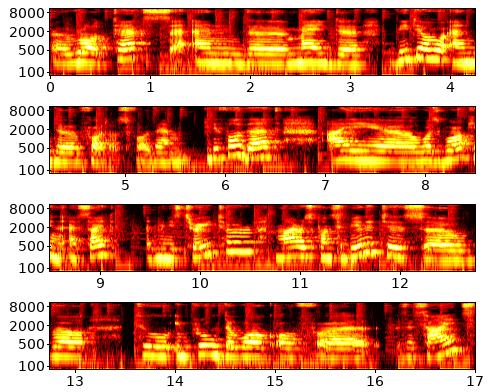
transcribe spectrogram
wrote texts and uh, made uh, video and photos for them. Before that, I was working as site administrator. My responsibilities were to improve the work of uh, the sites.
